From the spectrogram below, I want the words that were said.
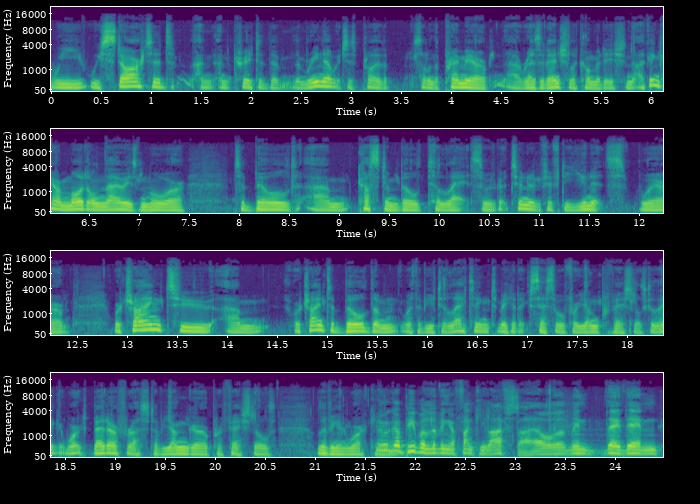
we we started and, and created the, the, marina, which is probably the, some of the premier uh, residential accommodation. I think our model now is more to build um, custom build to let. So we've got 250 units where we're trying to um, we're trying to build them with a view to letting to make it accessible for young professionals because I think it works better for us to have younger professionals living and working. We've got people living a funky lifestyle. I mean, they then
